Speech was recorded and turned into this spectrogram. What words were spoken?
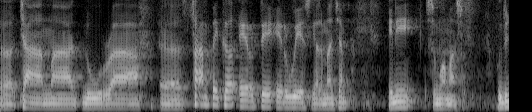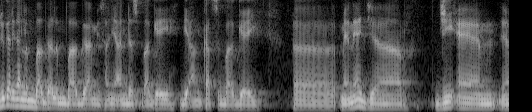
uh, camat, lurah, uh, sampai ke RT, RW segala macam. Ini semua masuk. Begitu juga dengan lembaga-lembaga, misalnya Anda sebagai diangkat sebagai uh, manajer, GM, ya,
